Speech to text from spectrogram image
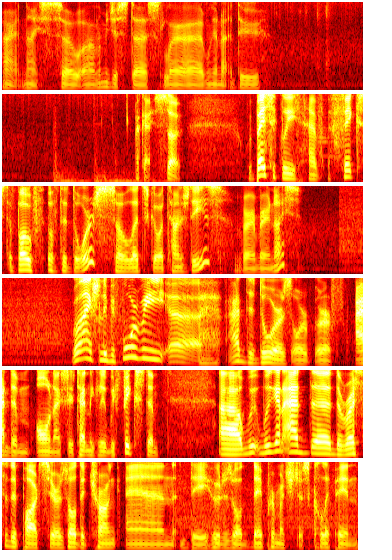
All right, nice. So uh, let me just uh, we're gonna do. Okay, so we basically have fixed both of the doors. So let's go attach these. Very, very nice. Well, actually, before we uh, add the doors, or, or add them on, actually, technically, we fixed them. Uh, we, we're gonna add the, the rest of the parts here as well, the trunk and the hood as well. They pretty much just clip in,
